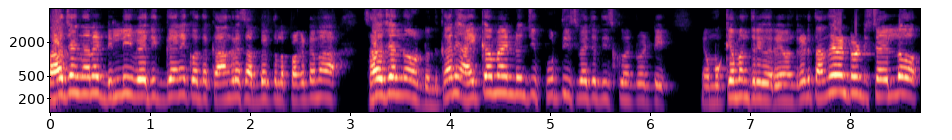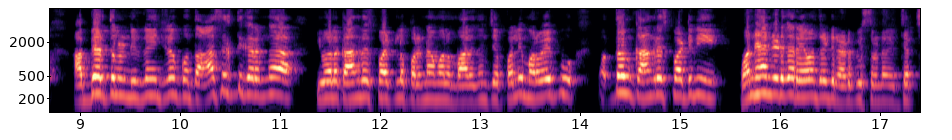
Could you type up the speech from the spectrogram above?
సహజంగానే ఢిల్లీ వేదికగానే కొంత కాంగ్రెస్ అభ్యర్థుల ప్రకటన సహజంగా ఉంటుంది. కానీ హైకమాండ్ నుంచి పూర్తి స్వేచ్ఛ తీసుకున్నటువంటి ముఖ్యమంత్రి రేవంత్ రెడ్డి తనదైనటువంటి స్టైల్లో అభ్యర్థులను నిర్ణయించడం కొంత ఆసక్తికరంగా ఇవాళ కాంగ్రెస్ పార్టీలో పరిణామాలు మారిందని చెప్పాలి. మరోవైపు మొత్తం కాంగ్రెస్ పార్టీని వన్ హ్యాండెడ్గా రేవంత్ రెడ్డి నడిపిస్తున్న చర్చ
